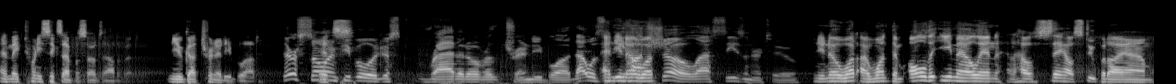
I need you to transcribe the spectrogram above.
and make 26 episodes out of it. You've got Trinity Blood. There are so many people who just rabid over the Trinity Blood. That was And the you know hot what? show last season or two. You know what? I want them all to email in and how say how stupid I am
